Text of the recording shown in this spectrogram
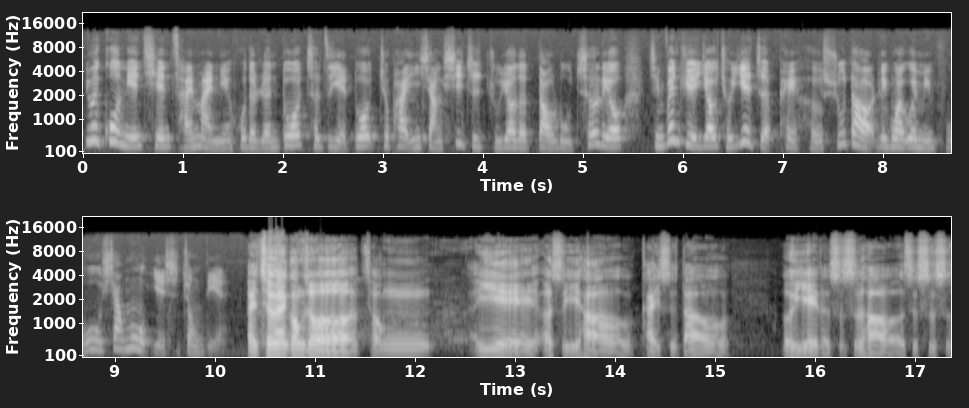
因为过年前采买年货的人多，车子也多，就怕影响细致主要的道路车流。警分局也要求业者配合疏导。另外，为民服务项目也是重点。哎，春安工作从一月二十一号开始到。二月的十四号二十四时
